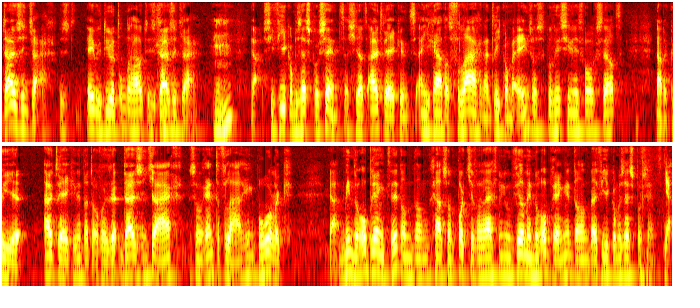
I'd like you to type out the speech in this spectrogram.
duizend jaar. Dus het eeuwigdurend onderhoud is duizend jaar. Nou, als die 4,6 procent, als je dat uitrekent en je gaat dat verlagen naar 3,1, zoals de provincie heeft voorgesteld, nou, dan kun je uitrekenen dat over duizend jaar zo'n renteverlaging behoorlijk ja, minder opbrengt. Hè? Dan, dan gaat zo'n potje van 5 miljoen veel minder opbrengen dan bij 4,6 procent. Ja.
